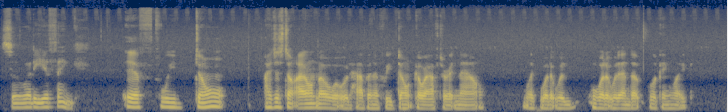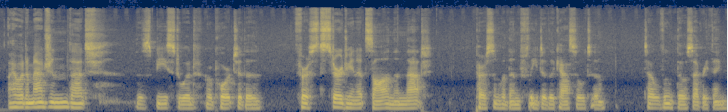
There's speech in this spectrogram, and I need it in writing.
So what do you think? If we don't, I just don't. I don't know what would happen if we don't go after it now. Like what it would, what it would end up looking like. I would imagine that this beast would report to the first Sturgian it saw, and then that person would then flee to the castle to tell Vunthos everything.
